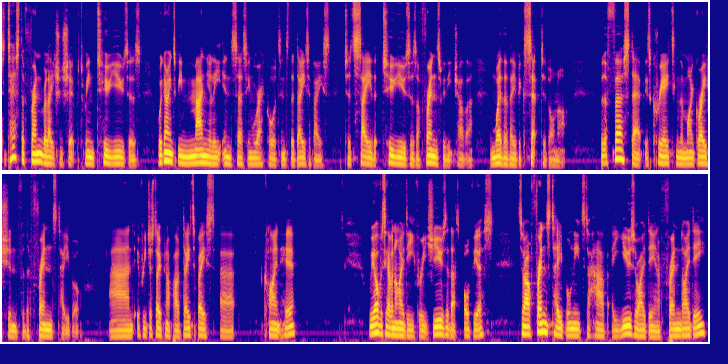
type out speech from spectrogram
To test the friend relationship between two users, we're going to be manually inserting records into the database to say that two users are friends with each other and whether they've accepted or not. But the first step is creating the migration for the friends table. And if we just open up our database uh, client here, we obviously have an ID for each user, that's obvious. So our friends table needs to have a user ID and a friend ID.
